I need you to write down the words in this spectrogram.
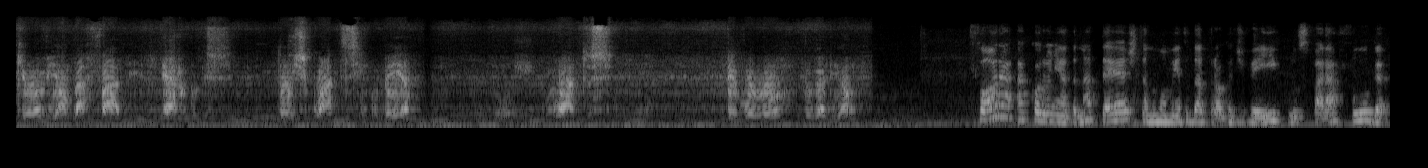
que o avião da FAB Hércules 2456 Quatos decolou do galeão. Fora a coronhada na testa, no momento da troca de veículos para a fuga,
